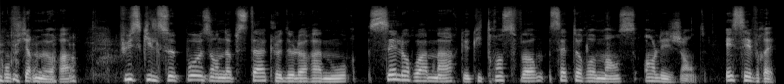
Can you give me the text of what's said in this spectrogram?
confirmera, puisqu'il se pose en obstacle de leur amour, c'est le roi Marc qui transforme cette romance en légende. Et c'est vrai,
